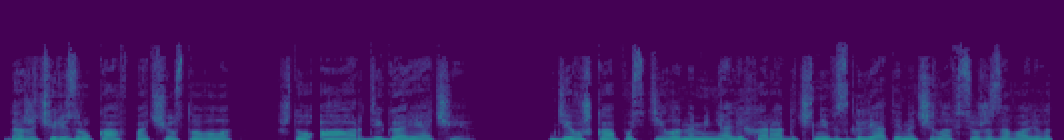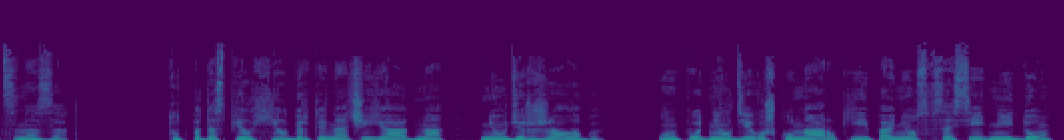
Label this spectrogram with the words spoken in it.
Даже через рукав почувствовала, что Аарди горячая. Девушка опустила на меня лихорадочный взгляд и начала все же заваливаться назад. Тут подоспел Хилберт, иначе я одна не удержала бы. Он поднял девушку на руки и понес в соседний дом,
